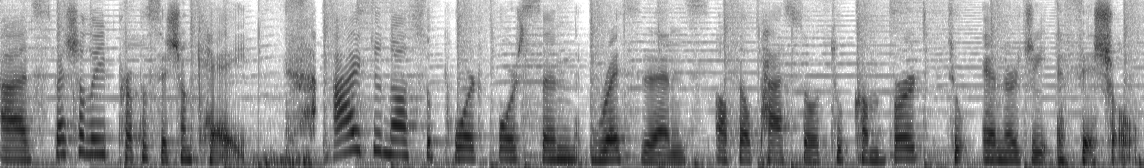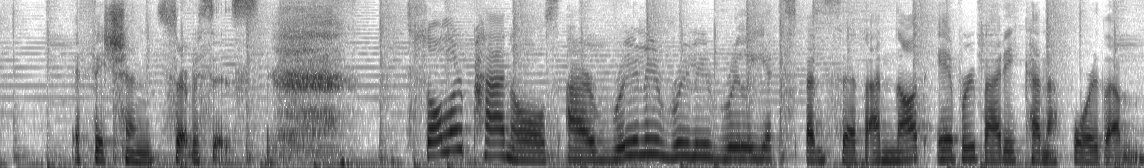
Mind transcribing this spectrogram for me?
especially Proposition K. I do not support forcing residents of El Paso to convert to energy efficient, efficient services. Solar panels are really, really, really expensive, and not everybody can afford them.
